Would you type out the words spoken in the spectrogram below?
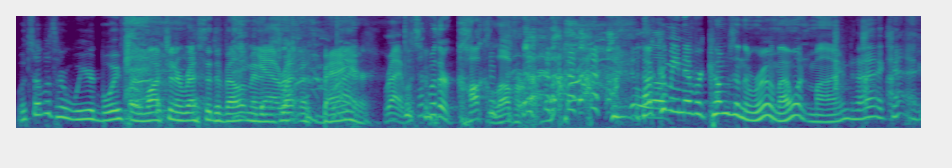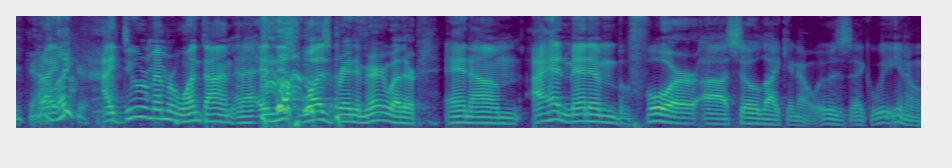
"What's up with her weird boyfriend watching Arrested Development and just letting us bang her? Right, right. What's up with her cuck lover? How come he never comes in the room? I wouldn't mind. I kind of I, like her." I do remember one time, and I, and this was Brandon Meriweather, and um, I had met him before, uh, so like you know, it was like we you know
